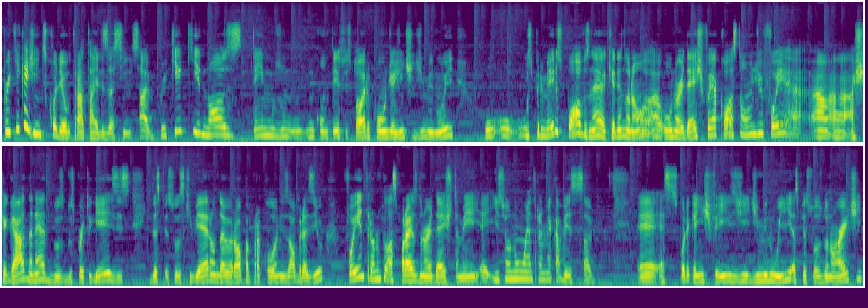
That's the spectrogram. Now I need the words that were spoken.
por que, que a gente escolheu tratar eles assim, sabe? Por que, que nós temos um, um contexto histórico onde a gente diminui o, o, os primeiros povos, né, querendo ou não, a, o Nordeste foi a costa onde foi a, a, a chegada, né, dos, dos, portugueses das pessoas que vieram da Europa para colonizar o Brasil, foi entrando pelas praias do Nordeste também. Isso não entra na minha cabeça, sabe? É, essa escolha que a gente fez de diminuir as pessoas do Norte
